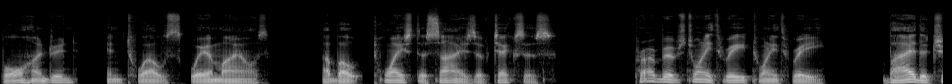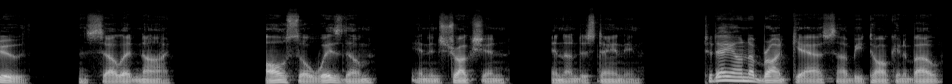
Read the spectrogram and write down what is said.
412 square miles about twice the size of Texas. Proverbs 23:23 Buy the truth and sell it not. Also wisdom and instruction and understanding. Today on the broadcast I'll be talking about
